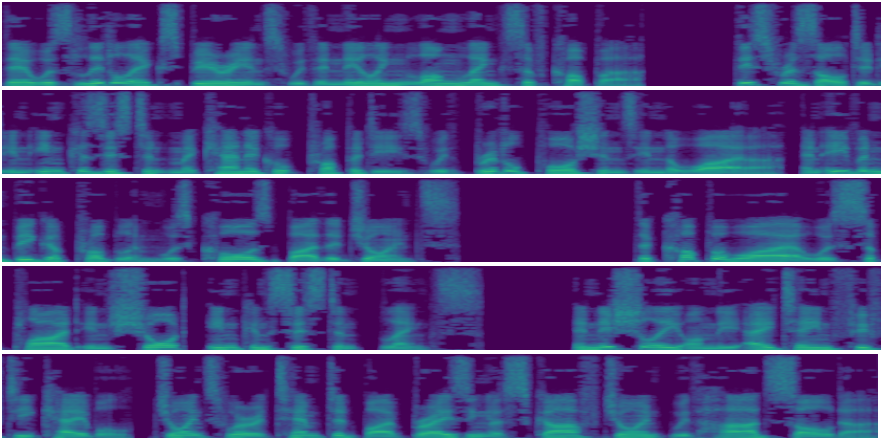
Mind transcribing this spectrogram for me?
There was little experience with annealing long lengths of copper. This resulted in inconsistent mechanical properties with brittle portions in the wire, an even bigger problem was caused by the joints. The copper wire was supplied in short, inconsistent, lengths. Initially on the 1850 cable, joints were attempted by brazing a scarf joint with hard solder.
